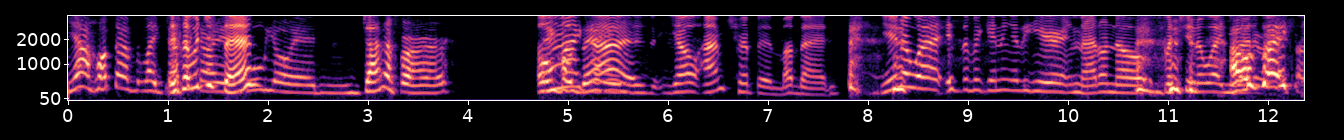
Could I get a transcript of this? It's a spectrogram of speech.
Yeah, Jota, like Is that what you Jessica and said? Julio and Jennifer. Oh and my Jose. gosh. Yo, I'm tripping. My bad. You know what? It's the beginning of the year and I don't know. But you know what? You I was right. like,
